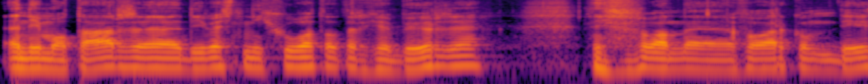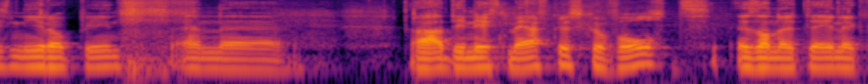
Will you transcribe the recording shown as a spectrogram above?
En die motards eh, die wisten niet goed wat dat er gebeurde. Die van, eh, van waar komt deze hier opeens? En eh, ja, die heeft mij even gevolgd, is dan uiteindelijk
